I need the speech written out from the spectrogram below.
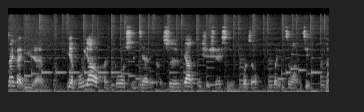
那个语言，也不要很多时间，可是要继续学习，或者会一直忘记。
